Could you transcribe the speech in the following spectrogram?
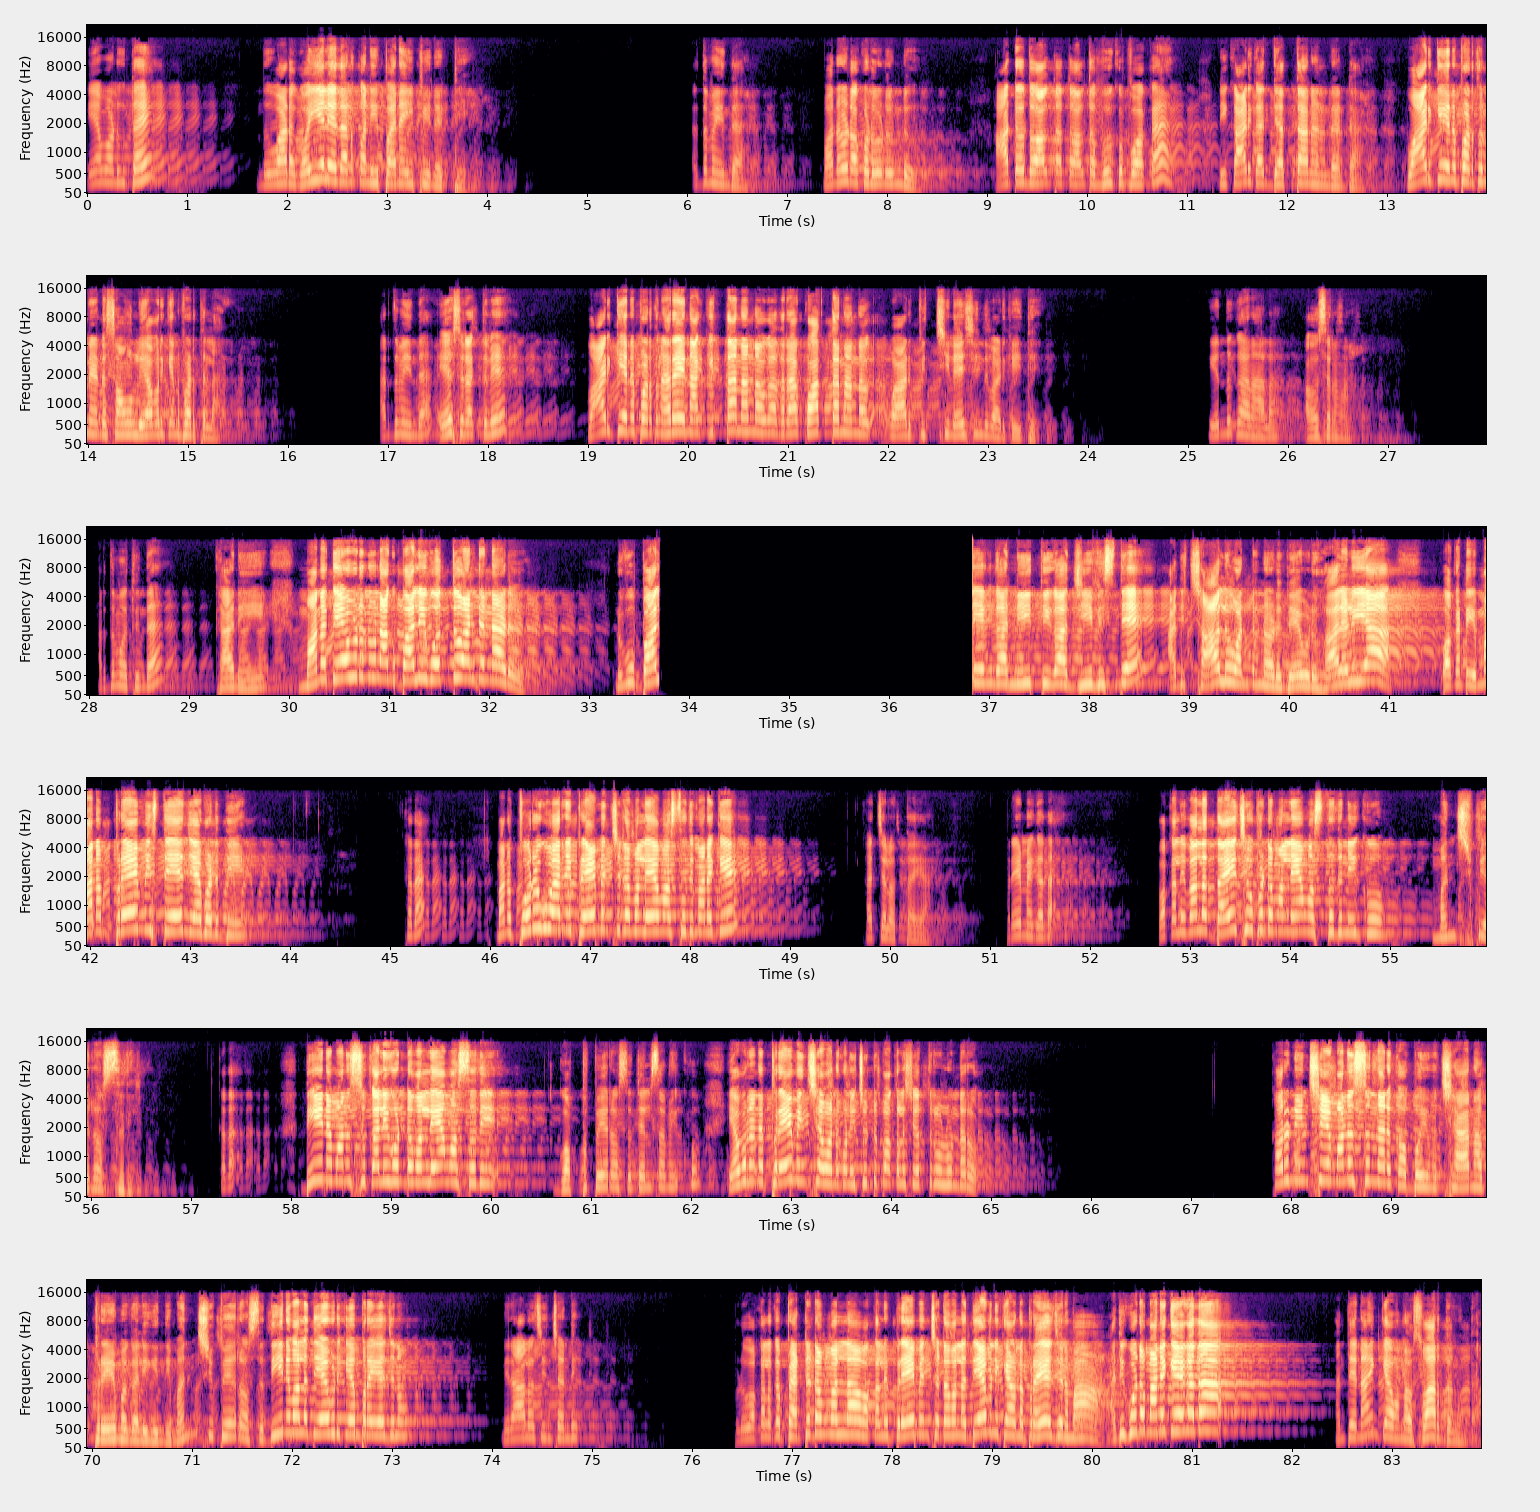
ఏం అడుగుతాయి? నువ్వు వాడ గొయ్యలేదనుకో నీ పని అయిపోయినట్టే. అర్థమైందా? మనోడు ఒకడు ఉండు. ఆటో తోలతా తోలతా ఊకపోక నీ కాడికి అది తెత్తానండంట. వాడికి వినపడుతున్నాయంట సౌండ్లు ఎవరికి వినపడతలా? అర్థమైందా? ఏసు రక్తమే? వాడికి వినపడుతున్నా అరే నాకు ఇస్తానన్నావు కదరా కొత్తనన్నావు. వాడి పిచ్చి లేచింది వాడికైతే. ఎందుకు అనాలా అవసరమా? అర్థమవుతుందా? కానీ మన దేవుడు నువ్వు నాకు బలి వద్దు అంటున్నాడు. నువ్వు బలి నీతిగా జీవిస్తే అది చాలు అంటున్నాడు దేవుడు. హాలలుయా ఒకటి మనం ప్రేమిస్తే ఏం చేయబడుద్ది? కదా? మన పొరుగు వారిని ప్రేమించడం వల్ల ఏమొస్తుంది మనకి? కచ్చలు వస్తాయా ప్రేమే కదా? ఒకరి వల్ల దయ చూపటం వల్ల ఏమొస్తుంది నీకు? మంచి పేరు వస్తుంది. కదా? దీని మనసు కలిగి ఉండటం వల్ల ఏమొస్తుంది? గొప్ప పేరు వస్తుంది తెలుసా మీకు? ఎవరైనా ప్రేమించామనుకో నీ చుట్టుపక్కల శత్రువులు ఉండరు. కరుణించే మనస్సు ఉందనుకో అబ్బో ఈమె చాలా ప్రేమ కలిగింది. మంచి పేరు వస్తుంది. దీనివల్ల దేవుడికి ఏం ప్రయోజనం? మీరు ఆలోచించండి. ఇప్పుడు ఒకరికి పెట్టడం వల్ల ఒకరిని ప్రేమించడం వల్ల దేవునికి ఏమైనా ప్రయోజనమా? అది కూడా మనకే కదా. అంతేనా? ఇంకేమన్నా స్వార్థం ఉందా?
